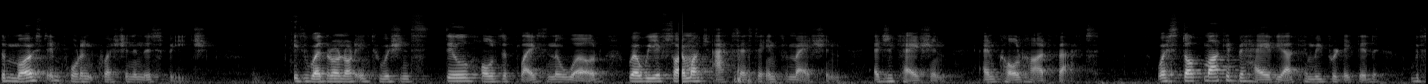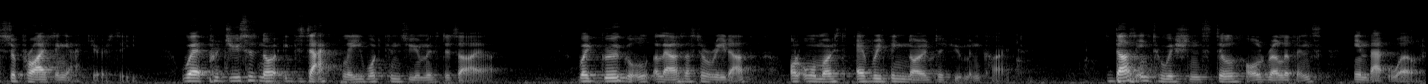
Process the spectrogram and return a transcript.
the most important question in this speech is whether or not intuition still holds a place in a world where we have so much access to information, education, and cold hard facts, where stock market behavior can be predicted with surprising accuracy, where producers know exactly what consumers desire, where Google allows us to read up on almost everything known to humankind. Does intuition still hold relevance in that world?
